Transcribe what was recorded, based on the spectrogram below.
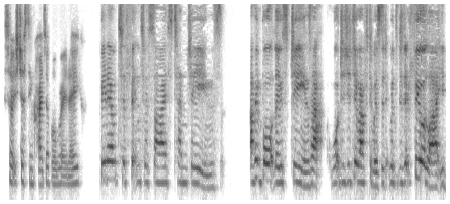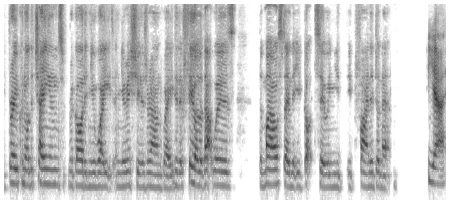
So it's just incredible, really. Being able to fit into a size 10 jeans, having bought those jeans, what did you do afterwards? Did it, did it feel like you'd broken all the chains regarding your weight and your issues around weight? Did it feel that that was the milestone that you'd got to and you'd, you'd finally done it? Yeah,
